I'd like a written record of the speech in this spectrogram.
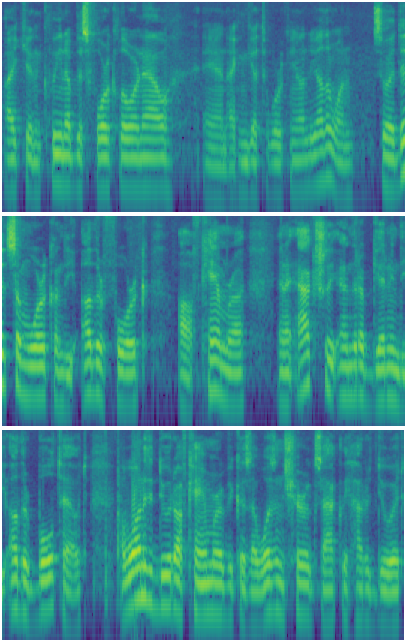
I can clean up this fork lower now and I can get to working on the other one. So I did some work on the other fork off camera and I actually ended up getting the other bolt out. I wanted to do it off camera because I wasn't sure exactly how to do it.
